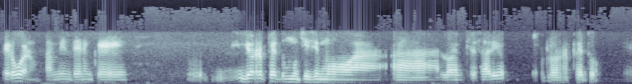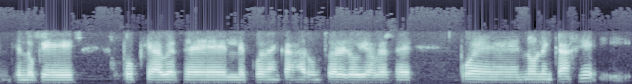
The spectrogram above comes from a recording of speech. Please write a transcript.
pero bueno, también tienen que... Yo respeto muchísimo a, a los empresarios, los respeto. Entiendo que pues que a veces le pueda encajar un torero y a veces pues no le encaje y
